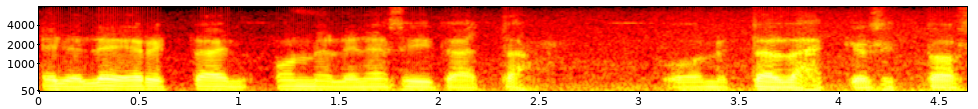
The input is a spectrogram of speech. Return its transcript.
edelleen erittäin onnellinen siitä, että on nyt tällä hetkellä sitten taas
